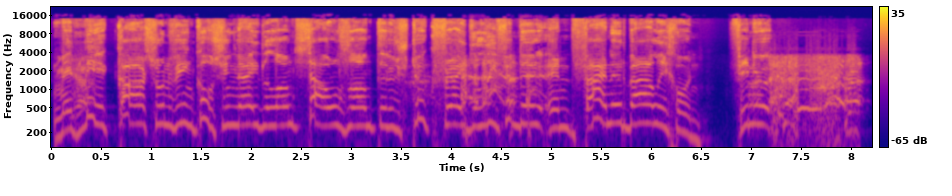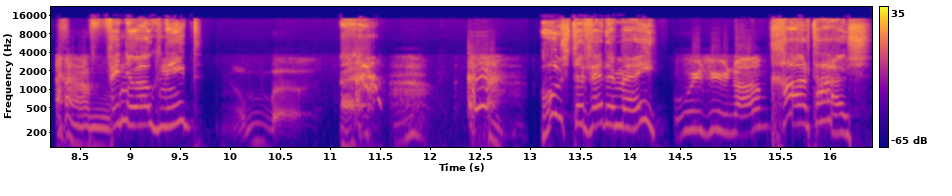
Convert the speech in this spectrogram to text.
Met Ja. meer kaarsenwinkels in Nederland zou ons land er een stuk vredelievender en fijner bij liggen. Vindt u, vindt u ook niet? Hoe is er verder mee? Hoe is uw naam? Gaarthuis.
